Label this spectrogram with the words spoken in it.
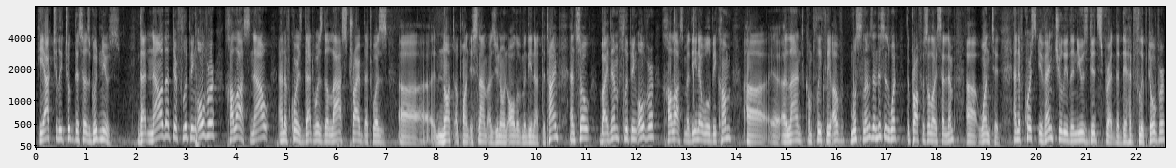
he actually took this as good news. That now that they're flipping over, khalas, now, and of course, that was the last tribe that was uh, not upon Islam, as you know, in all of Medina at the time. And so, by them flipping over, khalas, Medina will become uh, a land completely of Muslims. And this is what the Prophet ﷺ, uh, wanted. And of course, eventually the news did spread that they had flipped over.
